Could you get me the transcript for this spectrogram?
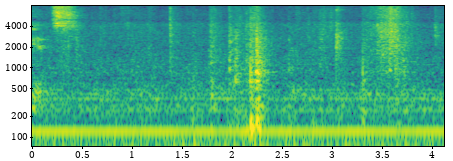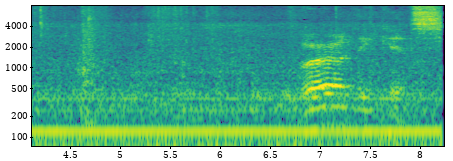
kits. Birthing kits.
